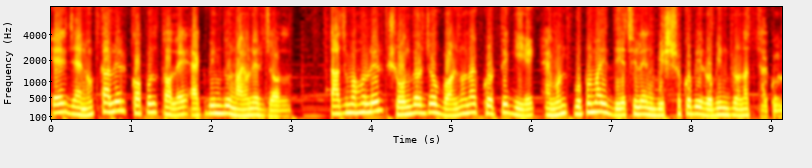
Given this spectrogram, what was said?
এ যেন কালের কপল তলে এক বিন্দু নয়নের জল। তাজমহলের সৌন্দর্য বর্ণনা করতে গিয়ে এমন উপমাই দিয়েছিলেন বিশ্বকবি রবীন্দ্রনাথ ঠাকুর।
